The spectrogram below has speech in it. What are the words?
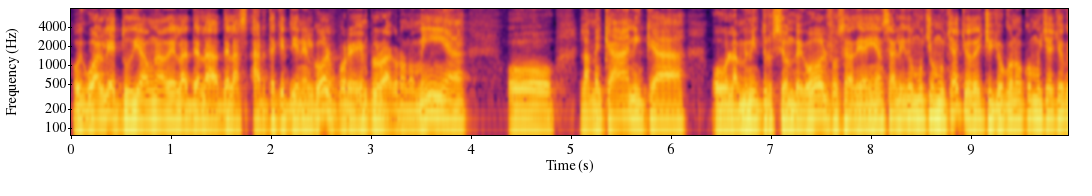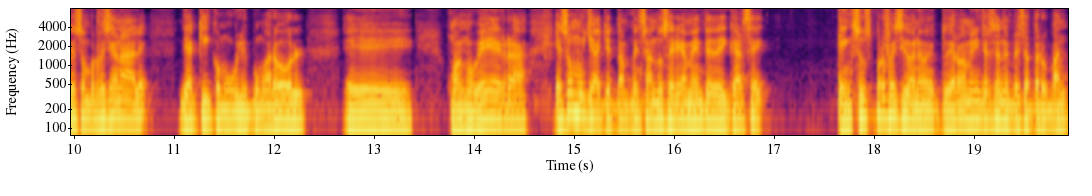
o igual estudiar una de, las de, las- de las artes que tiene el golf, por ejemplo, la agronomía o la mecánica o la misma instrucción de golf. O sea, de ahí han salido muchos muchachos. De hecho, yo conozco muchachos que son profesionales de aquí, como Willy Pumarol, eh, Juanjo Guerra. Esos muchachos están pensando seriamente dedicarse en sus profesiones, estudiaron administración de empresas, pero van,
